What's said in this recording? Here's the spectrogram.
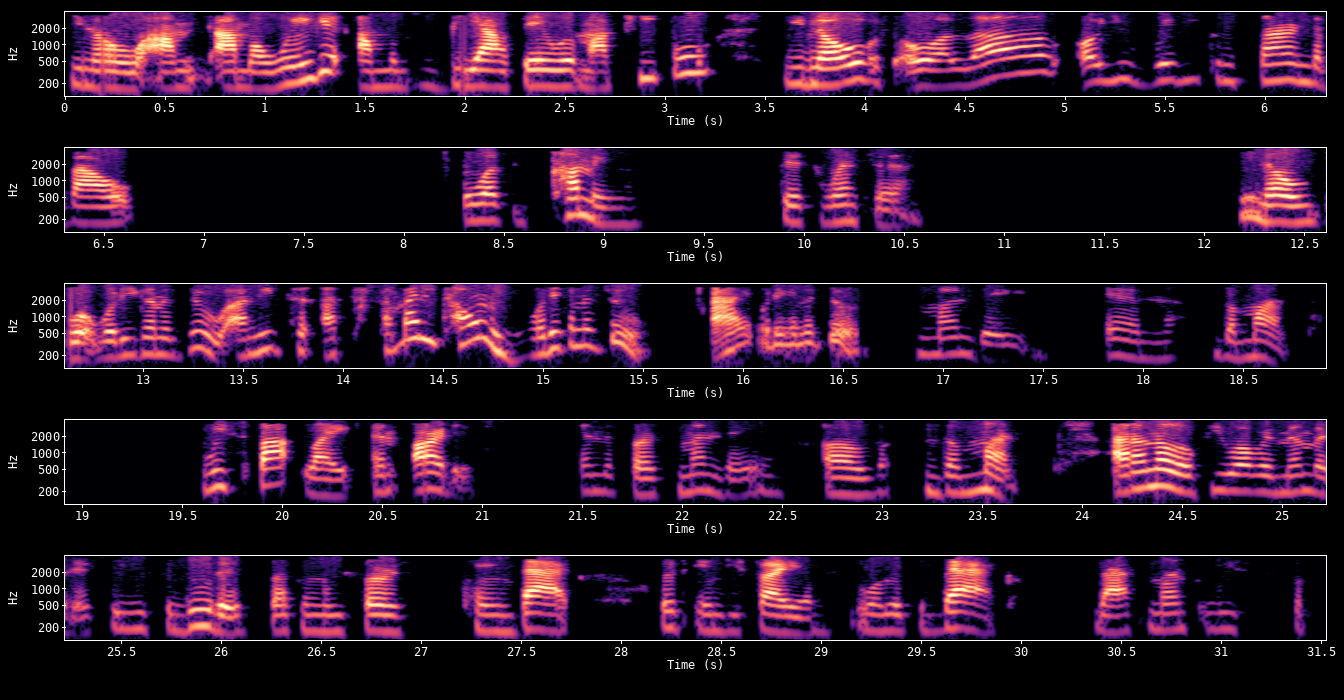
you know, I'm I'm a wing it. I'm gonna be out there with my people. You know, all love. Are you really concerned about what's coming this winter? You know, what what are you gonna do? I need to. Somebody tell me what are you gonna do? All right, what are you gonna do? Monday in the month, we spotlight an artist in the first Monday of the month. I don't know if you all remember this. We used to do this back when we first came back with Indie Fire. Well, it's back. Last month we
